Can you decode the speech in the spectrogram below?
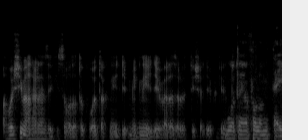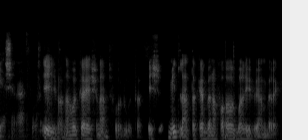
ahol simán ellenzéki szavazatok voltak négy, még négy évvel ezelőtt is egyébként. Volt olyan fal, ami teljesen átfordult. Így van, ahol teljesen átfordultak. És mit láttak ebben a falakban lévő emberek?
